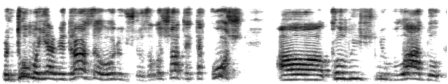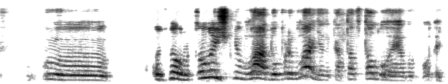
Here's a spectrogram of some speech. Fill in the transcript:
При тому я відразу говорю, що залишати також а, колишню владу, е, знову колишню владу при владі, така тавтологія виходить,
